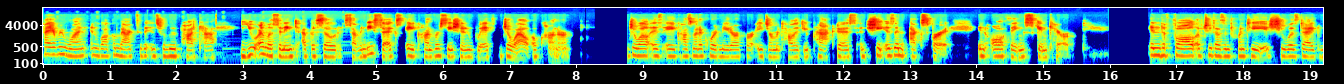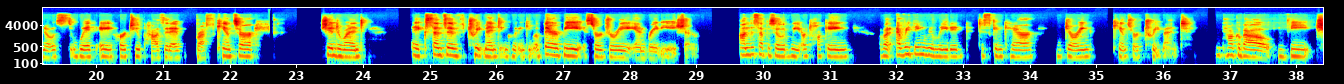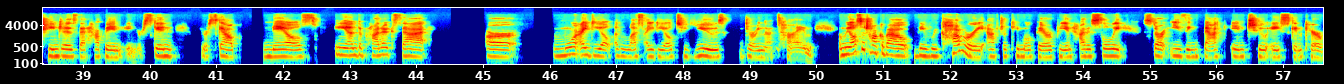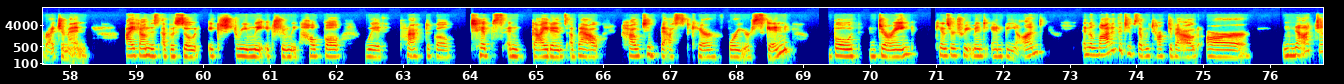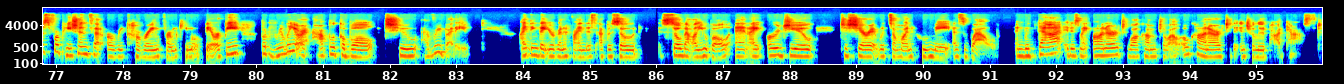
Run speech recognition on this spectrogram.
Hi, everyone, and welcome back to the Interlude podcast. You are listening to episode 76, a conversation with Joelle O'Connor. Joelle is a cosmetic coordinator for a dermatology practice, and she is an expert in all things skincare. In the fall of 2020, she was diagnosed with a HER2 positive breast cancer. She underwent extensive treatment, including chemotherapy, surgery, and radiation. On this episode, we are talking about everything related to skincare during cancer treatment. We talk about the changes that happen in your skin, your scalp, nails, and the products that are more ideal and less ideal to use during that time. And we also talk about the recovery after chemotherapy and how to slowly start easing back into a skincare regimen. I found this episode extremely, extremely helpful with practical tips and guidance about how to best care for your skin, both during cancer treatment and beyond. And a lot of the tips that we talked about are not just for patients that are recovering from chemotherapy, but really are applicable to everybody. I think that you're going to find this episode so valuable, and I urge you to share it with someone who may as well. And with that, it is my honor to welcome Joelle O'Connor to the Interlude podcast.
